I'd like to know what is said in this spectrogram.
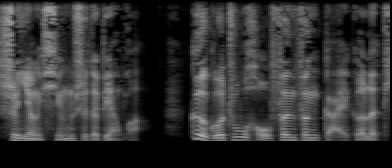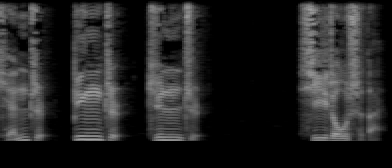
顺应形势的变化，各国诸侯纷纷改革了田制、兵制、军制。西周时代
